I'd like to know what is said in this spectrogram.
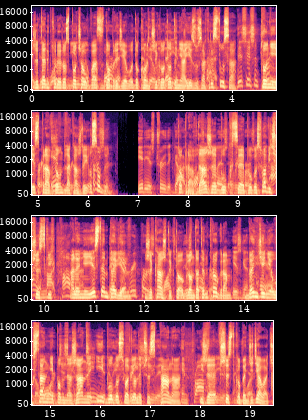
że ten, który rozpoczął was dobre dzieło, dokończy go do dnia Jezusa Chrystusa. To nie jest prawdą dla każdej osoby. To prawda, że Bóg chce błogosławić wszystkich, ale nie jestem pewien, że każdy, kto ogląda ten program, będzie nieustannie pomnażany i błogosławiony przez Pana i że wszystko będzie działać.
